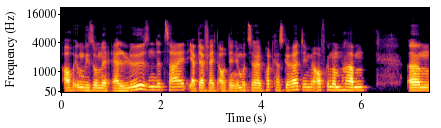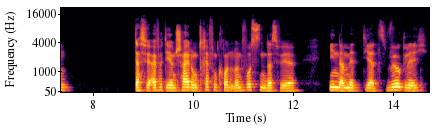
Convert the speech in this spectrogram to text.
auch irgendwie so eine erlösende Zeit. Ihr habt ja vielleicht auch den emotionalen Podcast gehört, den wir aufgenommen haben, ähm, dass wir einfach die Entscheidung treffen konnten und wussten, dass wir ihn damit jetzt wirklich,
